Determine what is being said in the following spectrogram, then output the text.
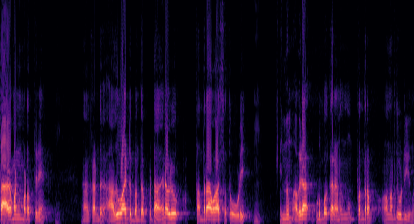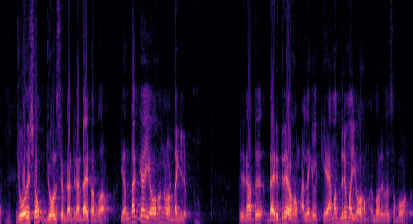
താഴമൺ മഠത്തിന് കണ്ട് അതുമായിട്ട് ബന്ധപ്പെട്ട് അങ്ങനെ ഒരു തന്ത്രാവകാശത്തോടി ഇന്നും അവരാ കുടുംബക്കാരാണ് ഇന്നും തന്ത്രം നടത്തിക്കൊണ്ടിരിക്കുന്നത്. ജ്യോതിഷവും ജ്യോത്സ്യവും രണ്ട് രണ്ടായിട്ടുള്ളതാണ് എന്തൊക്കെ യോഗങ്ങളുണ്ടെങ്കിലും ഇതിനകത്ത് ദരിദ്രയോഹം അല്ലെങ്കിൽ കേമദ്രിമ യോഗം എന്ന് പറയുന്ന ഒരു സംഭവമുണ്ട്.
